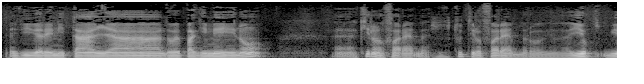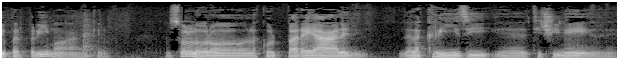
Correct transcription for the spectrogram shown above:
e vivere in Italia dove paghi meno, eh, chi non lo farebbe? Tutti lo farebbero, io, io, per primo anche. Non sono loro la colpa reale di, della crisi eh, ticinese.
